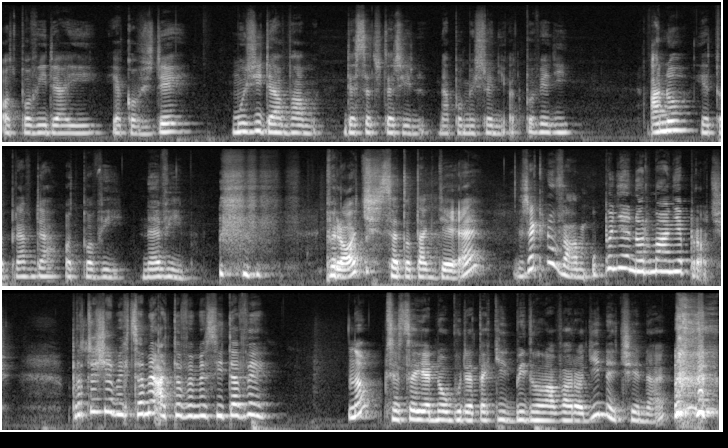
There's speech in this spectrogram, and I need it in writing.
odpovídají jako vždy. Muži dám vám 10 vteřin na pomyšlení odpovědí. Ano, je to pravda, odpoví nevím. Proč se to tak děje? Řeknu vám úplně normálně proč. Protože my chceme, ať to vymyslíte vy. No, Přece jednou budete chtít být hlava rodiny, či ne?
